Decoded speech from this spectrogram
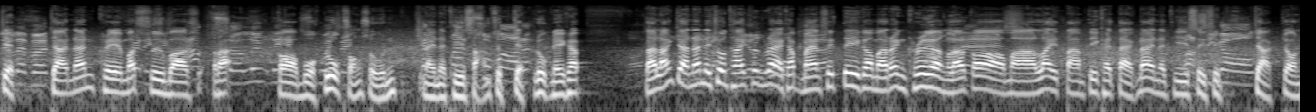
27 จากนั้นเครมัตซือบาระก็บวกลูก 2-0 ในนาที 37 ลูกนี้ครับ แต่หลังจากนั้นในช่วงท้ายครึ่งแรกครับแมนซิตี้ก็มาเร่งเครื่อง แล้วก็มาไล่ตามตีไข่แตกได้นาที 40 จากจอห์น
